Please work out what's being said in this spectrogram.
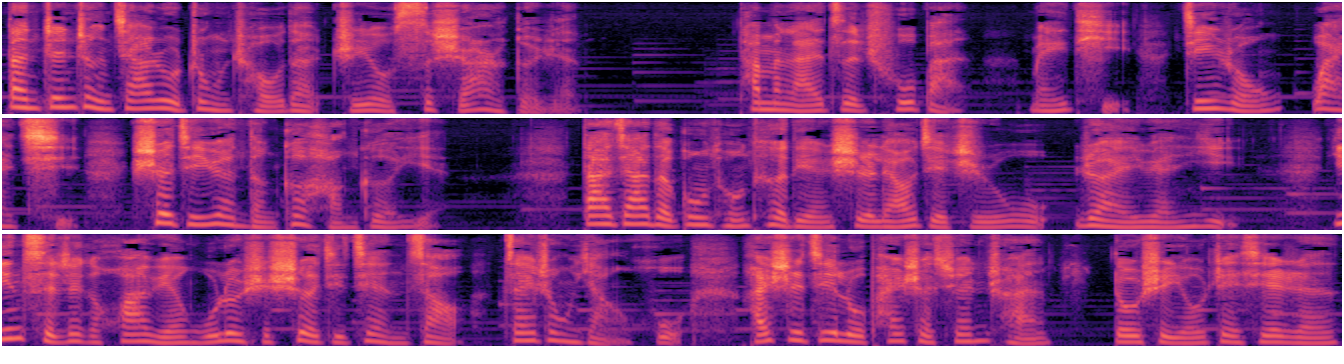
但真正加入众筹的只有四十二个人，他们来自出版、媒体、金融、外企、设计院等各行各业。大家的共同特点是了解植物、热爱园艺，因此这个花园无论是设计建造、栽种养护，还是记录拍摄宣传，都是由这些人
